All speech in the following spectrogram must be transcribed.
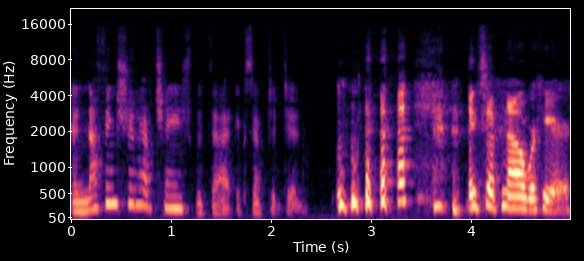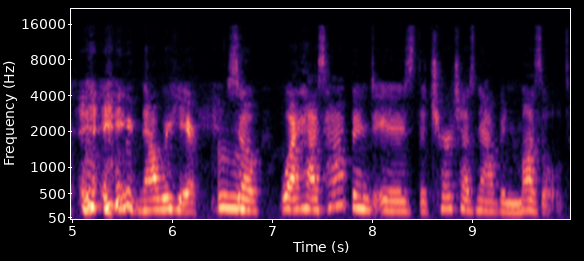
and nothing should have changed with that, except it did. Except now we're here. now we're here. Mm-hmm. So what has happened is the church has now been muzzled,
